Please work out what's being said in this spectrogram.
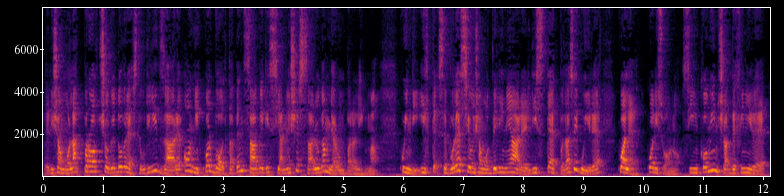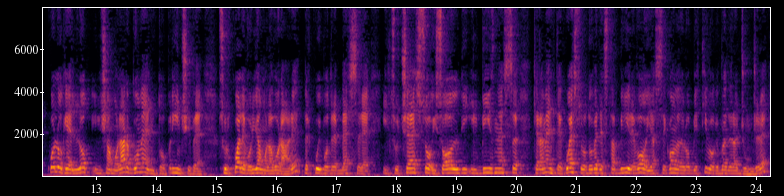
eh, diciamo, l'approccio che dovreste utilizzare ogni qualvolta pensate che sia necessario cambiare un paradigma. Quindi te- se volessimo diciamo, delineare gli step da seguire, qual è? Quali sono? Si incomincia a definire quello che è lo, diciamo, l'argomento principe sul quale vogliamo lavorare, per cui potrebbe essere il successo, i soldi, il business. Chiaramente questo lo dovete stabilire voi a seconda dell'obiettivo che volete raggiungere.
